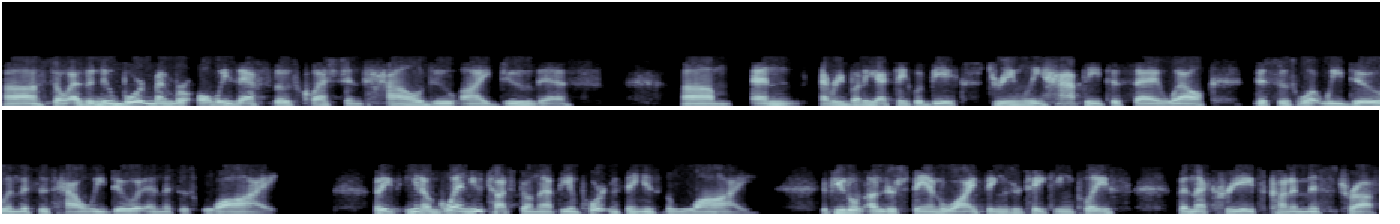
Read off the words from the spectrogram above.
Uh, so as a new board member, always ask those questions. How do I do this? Um, and everybody, I think, would be extremely happy to say, well, this is what we do and this is how we do it and this is why. I think, you know, Gwen, you touched on that. The important thing is the why. If you don't understand why things are taking place, then that creates kind of mistrust.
